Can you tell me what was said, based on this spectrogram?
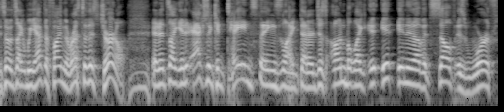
so it's like we have to find the rest of this journal, and it's like it actually contains things like that are just unbel like it, it in and of itself is worth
